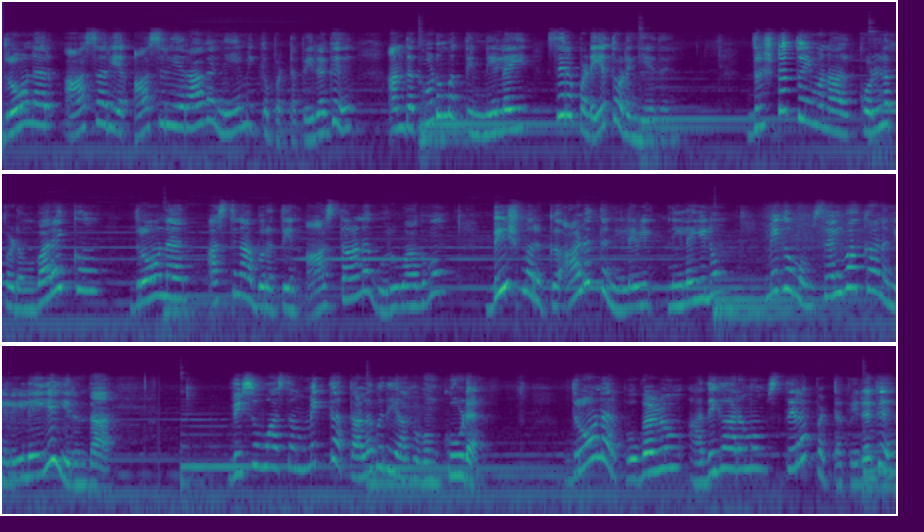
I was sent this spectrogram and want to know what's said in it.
துரோணர் ஆசாரியர் ஆசிரியராக நியமிக்கப்பட்ட பிறகு அந்த குடும்பத்தின் நிலை சிறப்படைய தொடங்கியது. திருஷ்டத்துய்மனால் கொல்லப்படும் வரைக்கும் துரோணர் அஸ்தினாபுரத்தின் ஆஸ்தான குருவாகவும் பீஷ்மருக்கு அடுத்த நிலையில் நிலையிலும் மிகவும் செல்வாக்கான நிலையிலேயே இருந்தார். விசுவாசம் மிக்க தளபதியாகவும் கூட துரோணர் புகழும் அதிகாரமும் ஸ்திரப்பட்ட பிறகு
